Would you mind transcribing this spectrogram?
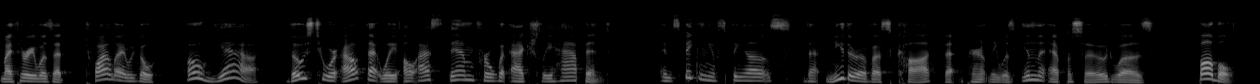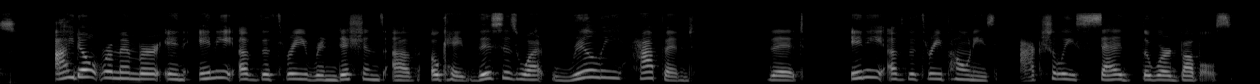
my theory was that Twilight would go, Oh, yeah, those two were out that way. I'll ask them for what actually happened. And speaking of something else that neither of us caught that apparently was in the episode was Bubbles. I don't remember in any of the three renditions of, okay, this is what really happened, that any of the three ponies actually said the word bubbles.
